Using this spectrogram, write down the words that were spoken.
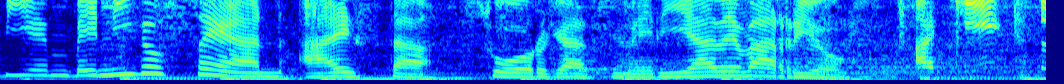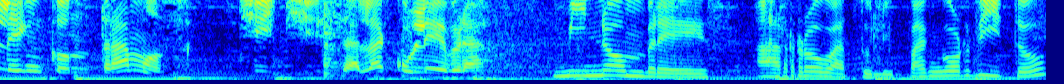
Bienvenidos sean a esta su orgasmería de barrio. Aquí le encontramos chichis a la culebra. Mi nombre es arroba tulipán gordito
